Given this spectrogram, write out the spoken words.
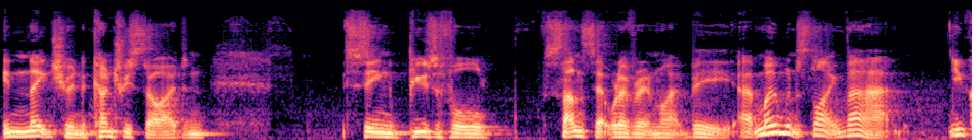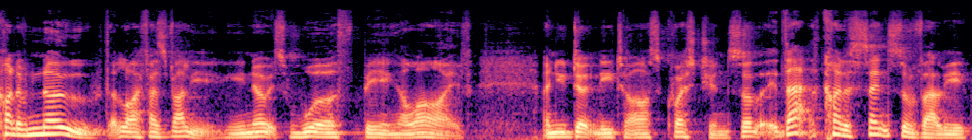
in nature, in the countryside, and seeing a beautiful sunset, whatever it might be, at moments like that, you kind of know that life has value. You know it's worth being alive and you don't need to ask questions. So that kind of sense of value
